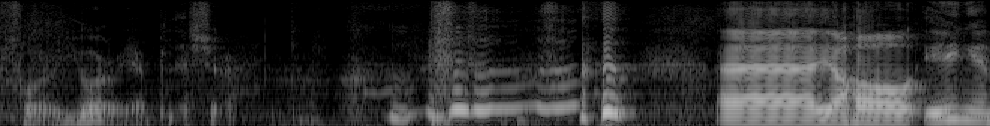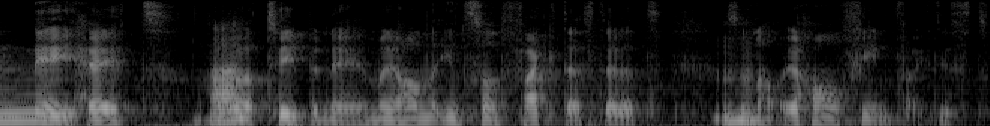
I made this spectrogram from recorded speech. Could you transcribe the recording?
for your pleasure. Eh, jag har ingen nyhet, Ja. typ en nyhet, men jag har en intressant fakta istället. Mhm. Så jag har en film faktiskt.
